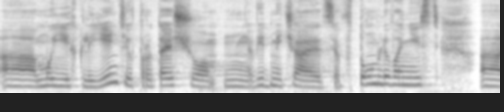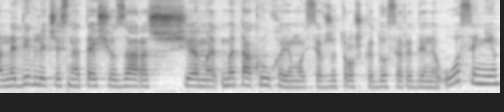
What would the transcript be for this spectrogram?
е, моїх клієнтів про те, що відмічається втомлюваність, е, не дивлячись на те, що зараз ще ми, ми так рухаємося вже трошки до середини осені.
